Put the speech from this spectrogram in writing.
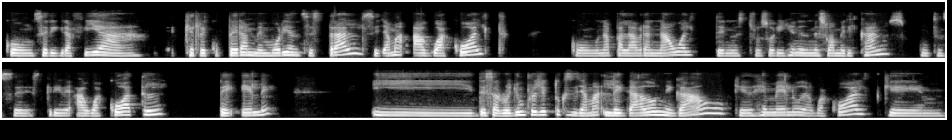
con serigrafía que recupera memoria ancestral, se llama Aguacoalt, con una palabra náhuatl de nuestros orígenes mesoamericanos. Entonces escribe Aguacoatl, PL, y desarrollo un proyecto que se llama Legado Negado, que es gemelo de Aguacoal, que,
